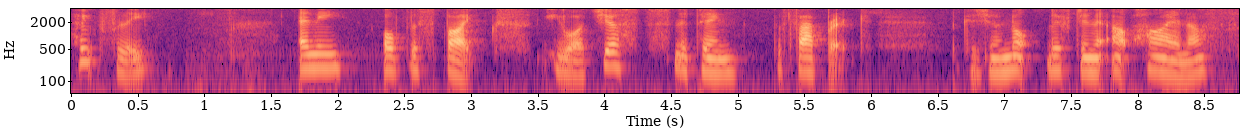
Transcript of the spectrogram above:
hopefully, any of the spikes. You are just snipping the fabric because you're not lifting it up high enough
